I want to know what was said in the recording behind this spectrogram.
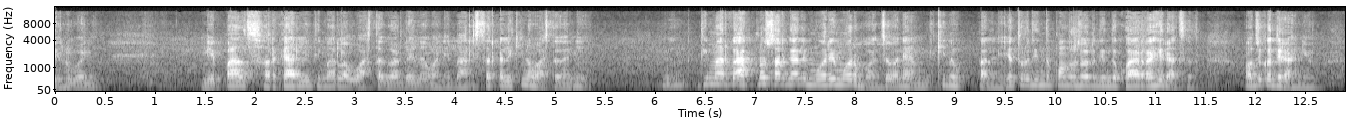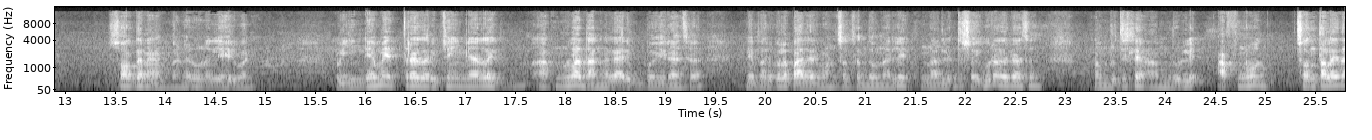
देख्नुभयो नि नेपाल सरकारले तिमीहरूलाई वास्ता गर्दैन भने भारत सरकारले किन वास्ता गर्ने? तिमीहरूको आफ्नो सरकारले मरे मर भन्छ भने हामीले किन पाल्ने? यत्रो दिन त पन्ध्र सोह्र दिन त खुवाएर राखिरहेको छ। अझै कति राख्ने हो? सक्दैन हामी भनेर उनीहरूले हेऱ्यो भने। अब इन्डियामा यत्र गरिब छ इन्डियालाई आफ्नोलाई धान्न गाडी भइरहेछ। नेपालकोलाई पालेर बस्न सक्छन् त उनीहरूले। उनीहरूले नि त सही कुरा गरिरहेछन्। हाम्रो देशले हाम्रोले आफ्नो जनतालाई त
